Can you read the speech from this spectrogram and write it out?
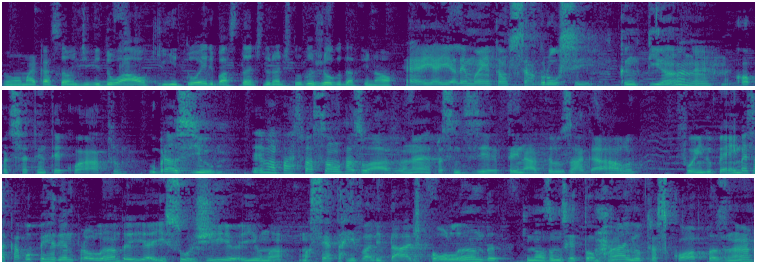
Uma marcação individual que irritou ele bastante durante todo o jogo da final. É, e aí a Alemanha então sagrou-se campeã, né? Na Copa de 74. O Brasil teve uma participação razoável, né? Para assim dizer, treinado pelo Zagallo foi indo bem, mas acabou perdendo para a Holanda e aí surgia aí uma, uma certa rivalidade com a Holanda que nós vamos retomar em outras Copas, né?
